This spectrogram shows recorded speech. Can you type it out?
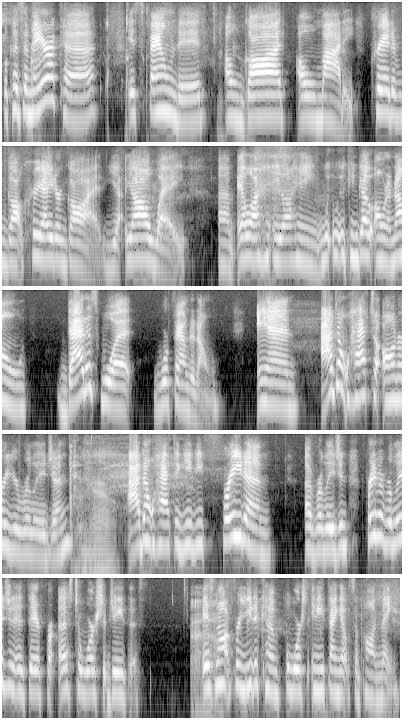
because America is founded on God Almighty, creative God, Creator God, Yah- Yahweh, um, Elohim. Elohim. We, we can go on and on. That is what we're founded on, and I don't have to honor your religion. No. I don't have to give you freedom of religion. Freedom of religion is there for us to worship Jesus. It's not for you to come force anything else upon me.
